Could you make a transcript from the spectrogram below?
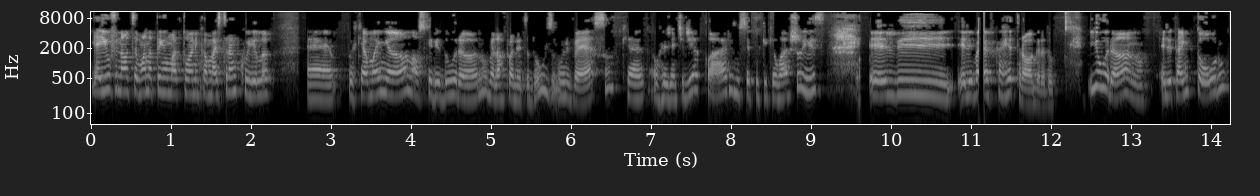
E aí o final de semana tem uma tônica mais tranquila, é, porque amanhã nosso querido Urano, o melhor planeta do universo, que é o regente de Aquário, não sei por que, que eu acho isso, ele, ele vai ficar retrógrado. E Urano, ele está em touro,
